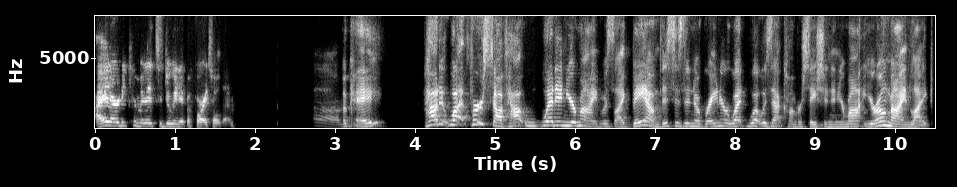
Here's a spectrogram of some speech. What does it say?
i had already committed to doing it before i told him um, okay. How did what first off, how what in your mind was like, bam, this is a no-brainer? What what was that conversation in your mind, your own mind like?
